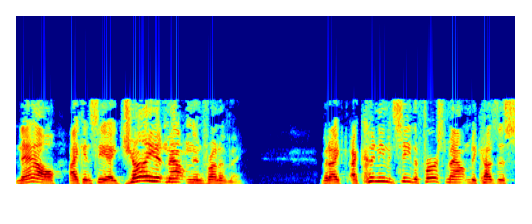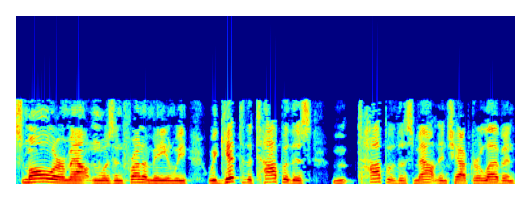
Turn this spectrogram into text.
now I can see a giant mountain in front of me. But I, I couldn't even see the first mountain because this smaller mountain was in front of me and we, we get to the top of this, top of this mountain in chapter 11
